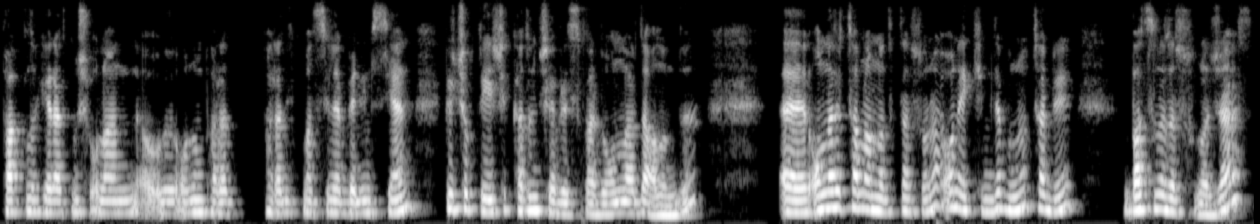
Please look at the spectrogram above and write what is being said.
farklılık yaratmış olan, onun para, paradigmasıyla benimseyen birçok değişik kadın çevresi vardı. Onlar da alındı. Onları tamamladıktan sonra 10 Ekim'de bunu tabii basına da sunacağız.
